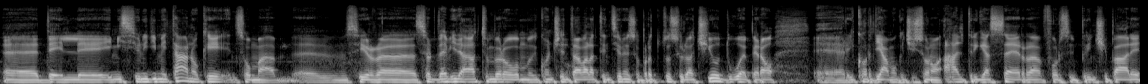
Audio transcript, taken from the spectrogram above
eh, delle emissioni di metano che insomma eh, Sir, Sir, David Attenborough concentrava l'attenzione soprattutto sulla CO2, però eh, ricordiamo che ci sono altri gas serra, forse principale,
